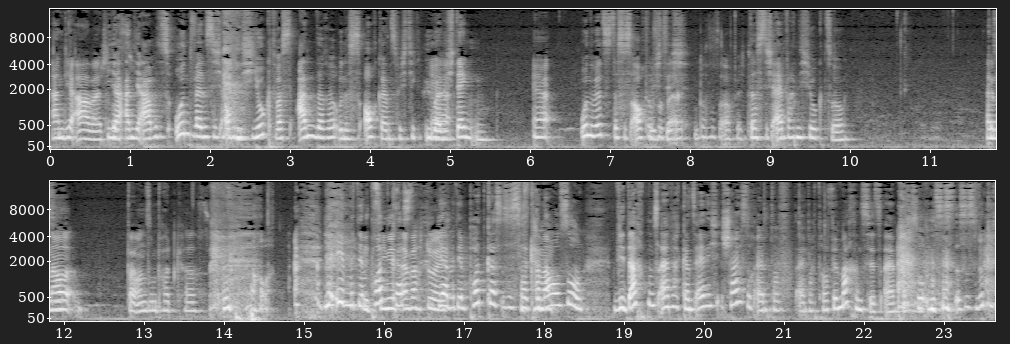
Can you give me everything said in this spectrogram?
An dir arbeitest. Ja, an dir arbeitest. Und wenn es dich auch nicht juckt, was andere, und das ist auch ganz wichtig, über dich denken. Ja. Unwitz, das ist auch das wichtig. Ist, das ist auch wichtig. Dass es dich einfach nicht juckt so. Also, genau bei unserem Podcast auch. Ja, eben mit dem Wir Podcast. Jetzt einfach durch. Ja, mit dem Podcast ist es halt genau so. Wir dachten uns einfach ganz ehrlich, scheiß doch einfach, einfach drauf, wir machen es jetzt einfach so. Und es ist, es ist wirklich,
